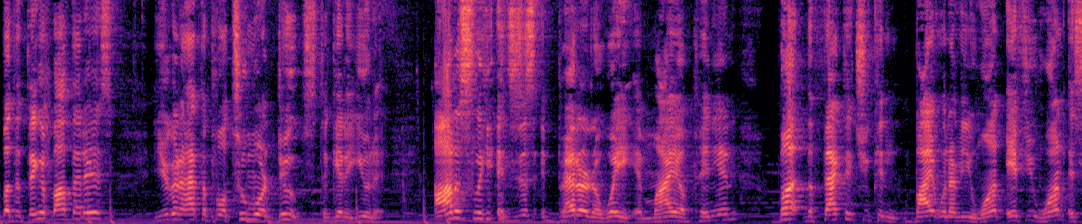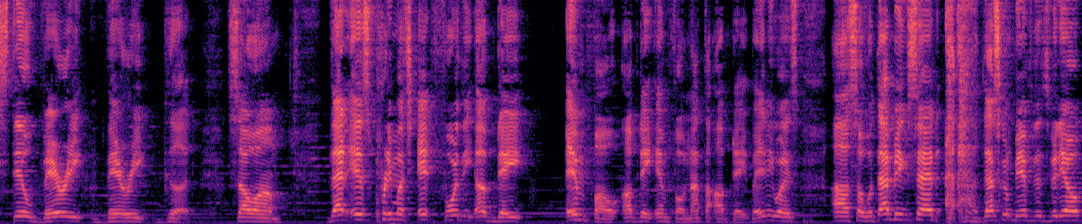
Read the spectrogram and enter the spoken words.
but the thing about that is, you're gonna have to pull two more dupes to get a unit. Honestly, it's just better to wait, in my opinion. But the fact that you can buy it whenever you want, if you want, is still very, very good. So, um, that is pretty much it for the update info. Update info, not the update. But anyways, uh, so with that being said, that's to be it for this video.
